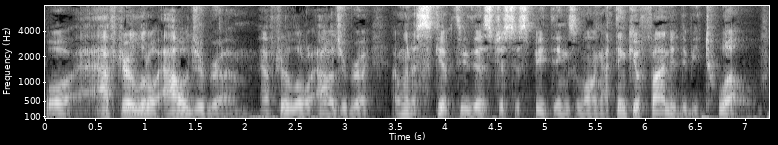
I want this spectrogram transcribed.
Well, after a little algebra, after a little algebra, I'm going to skip through this just to speed things along. I think you'll find it to be 12.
